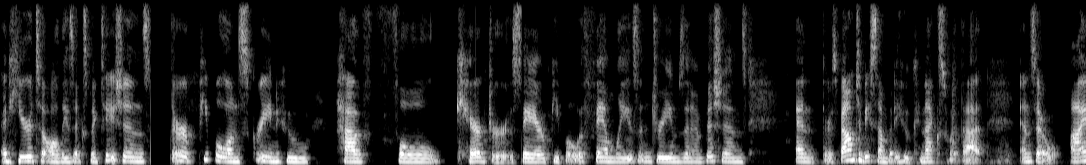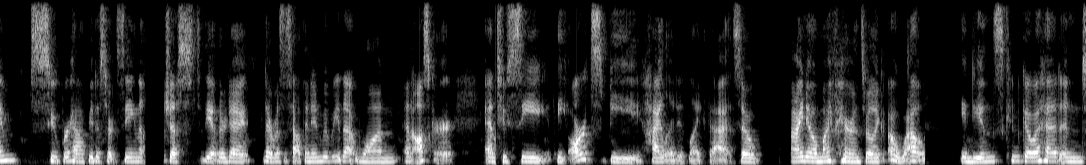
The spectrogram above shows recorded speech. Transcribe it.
adhere to all these expectations. There are people on screen who have full characters. They are people with families and dreams and ambitions. And there's bound to be somebody who connects with that. And so I'm super happy to start seeing that. Just the other day, there was a South Indian movie that won an Oscar. And to see the arts be highlighted like that. So I know my parents are like, oh, wow, Indians can go ahead and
